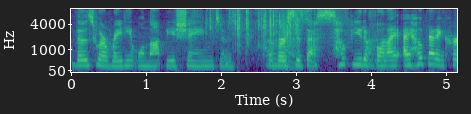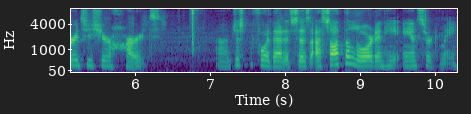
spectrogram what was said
those who are radiant will not be ashamed and the Oh, verses? yes. That's so beautiful. And I, I hope that encourages your heart. Uh, just before that, it says, I sought the Lord, and he answered me.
